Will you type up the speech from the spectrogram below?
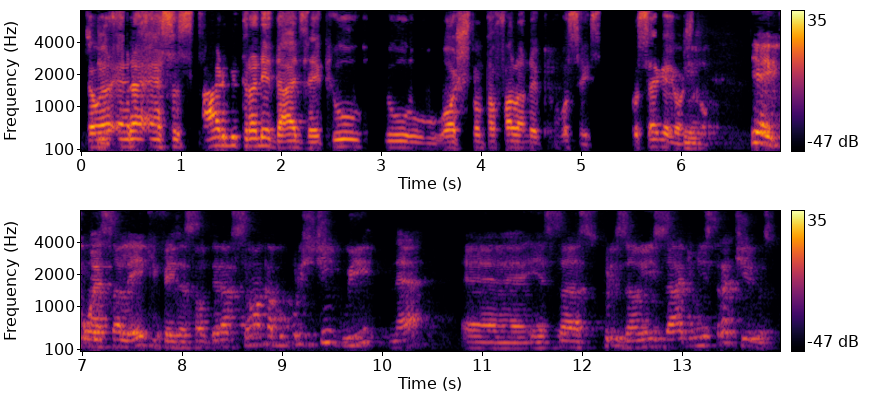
Então, Sim. era essas arbitrariedades aí que o, o Washington tá falando aí com vocês. Prossegue aí, Washington. E aí, com essa lei que fez essa alteração, acabou por extinguir né, é, essas prisões administrativas.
